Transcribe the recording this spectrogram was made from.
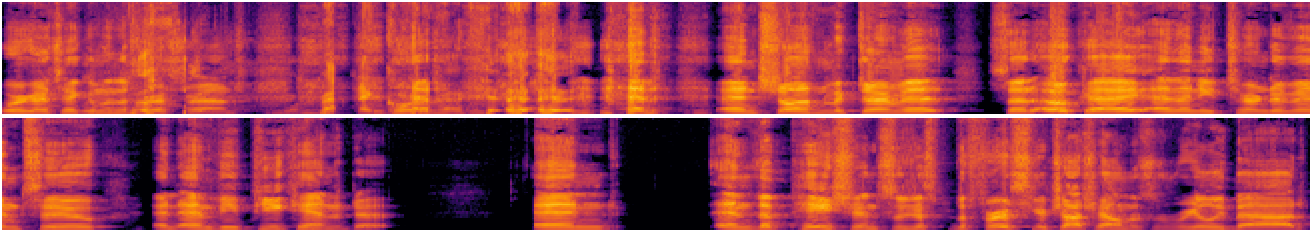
We're going to take him in the first round." Back at quarterback. and and Sean McDermott said okay, and then he turned him into an MVP candidate. And and the patience. So just the first year, Josh Allen was really bad.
